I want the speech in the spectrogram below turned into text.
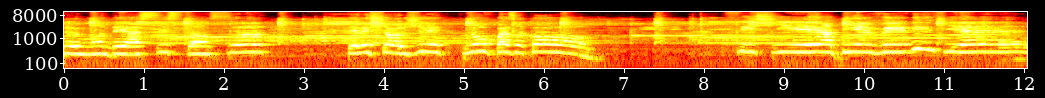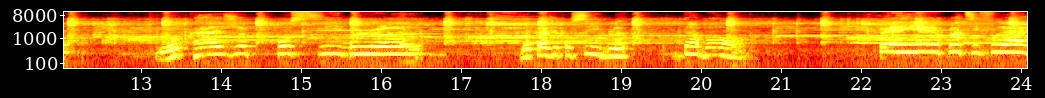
demander assistance. Télécharger. Non, pas encore. Fichier à bien vérifier. Blocage possible. Blocage possible. D'abord, payer un petit frais.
